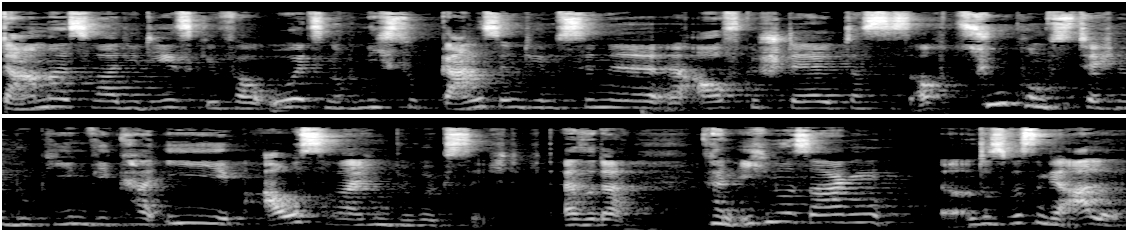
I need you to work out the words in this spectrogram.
damals war die DSGVO jetzt noch nicht so ganz in dem Sinne äh, aufgestellt, dass es auch Zukunftstechnologien wie KI ausreichend berücksichtigt. Also da kann ich nur sagen, und das wissen wir alle,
